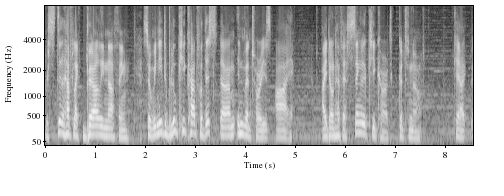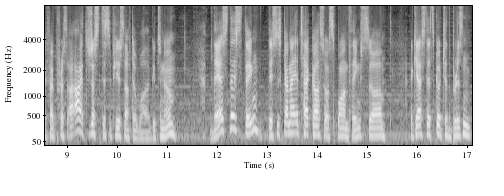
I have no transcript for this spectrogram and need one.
We still have like barely nothing. So we need a blue keycard for this um, inventory is I. I don't have a single keycard. Good to know. Okay, if I press ah, it just disappears after a while. Good to know. There's this thing. This is gonna attack us or spawn things. So I guess let's go to the prison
